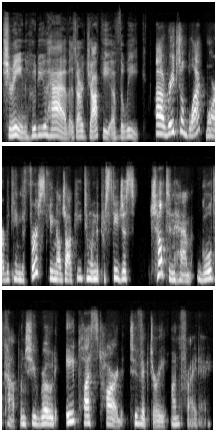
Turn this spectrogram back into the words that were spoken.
Shireen, who do you have as our jockey of the week? Uh, Rachel Blackmore became the first female jockey to win the prestigious Cheltenham Gold Cup when she rode A Plus Tard to victory on Friday.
